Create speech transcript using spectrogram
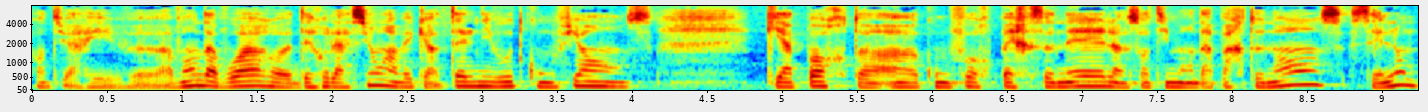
quand tu arrives. Euh, avant d'avoir euh, des relations avec un tel niveau de confiance qui apporte un, confort personnel, un sentiment d'appartenance, c'est long.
